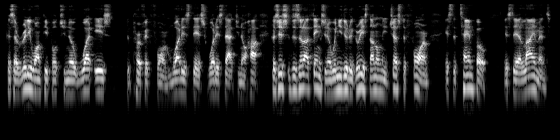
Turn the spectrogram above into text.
because I really want people to know what is the perfect form. What is this? What is that? You know how because there's there's a lot of things. You know when you do Lagree, it's not only just the form, it's the tempo, it's the alignment,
